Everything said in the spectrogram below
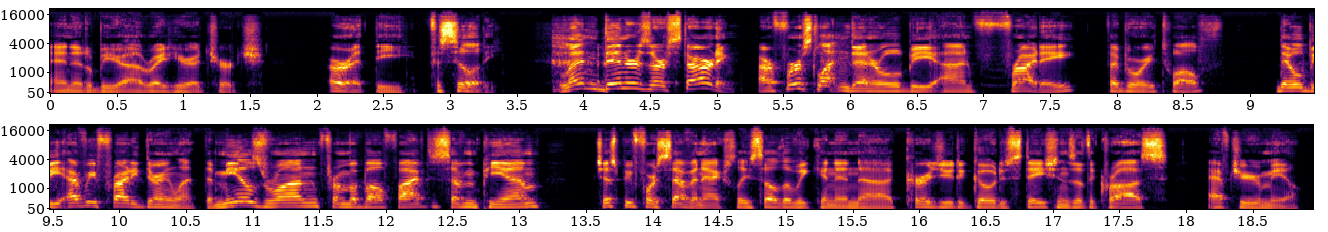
and it'll be uh, right here at church or at the facility. Lenten dinners are starting. Our first Lenten dinner will be on Friday, February 12th. They will be every Friday during Lent. The meals run from about 5 to 7 p.m., just before 7, actually, so that we can uh, encourage you to go to Stations of the Cross after your meal.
